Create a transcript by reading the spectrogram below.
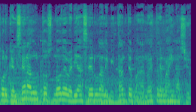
porque el ser adultos no debería ser una limitante para nuestra imaginación.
